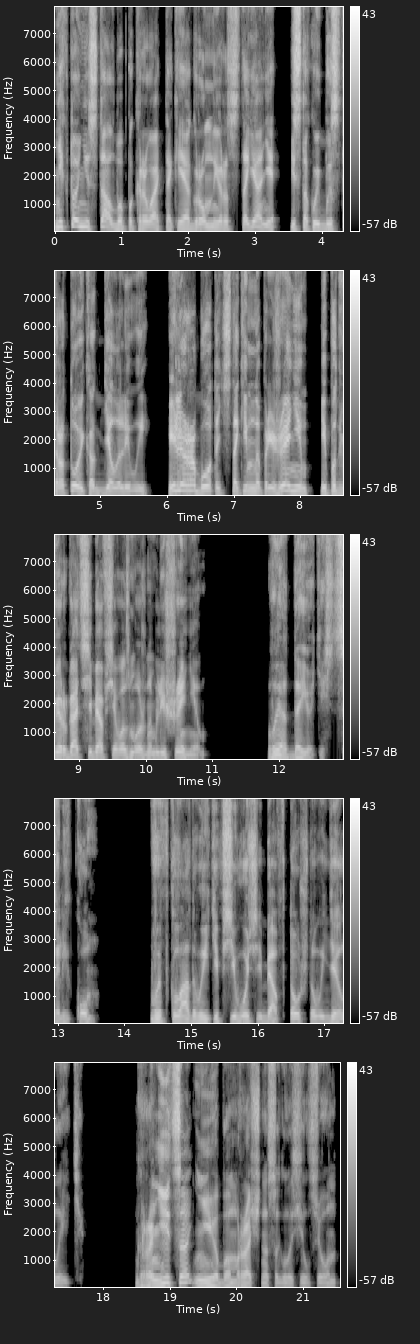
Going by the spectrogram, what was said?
Никто не стал бы покрывать такие огромные расстояния и с такой быстротой, как делали вы, или работать с таким напряжением и подвергать себя всевозможным лишениям. Вы отдаетесь целиком. Вы вкладываете всего себя в то, что вы делаете. Граница — небо, мрачно согласился он.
